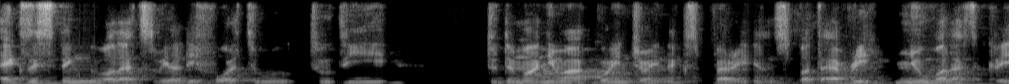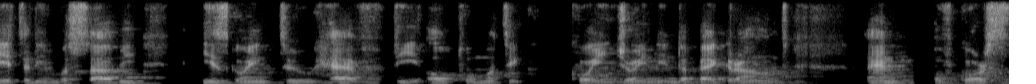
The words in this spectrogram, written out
existing wallets will default to, to the to the manual coin join experience. But every new wallet created in Wasabi is going to have the automatic coin join in the background. And of course,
